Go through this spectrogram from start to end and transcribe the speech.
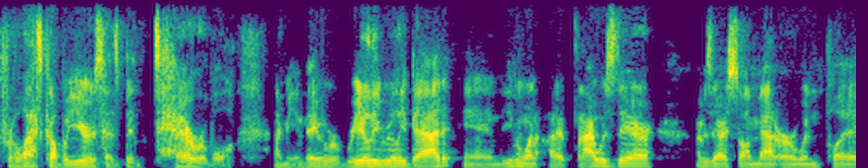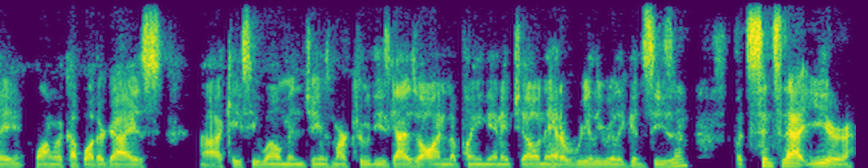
for the last couple years has been terrible. I mean, they were really, really bad. And even when I when I was there, I was there. I saw Matt Irwin play along with a couple other guys, uh, Casey Wellman, James Marcou. These guys all ended up playing the NHL, and they had a really, really good season. But since that year,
